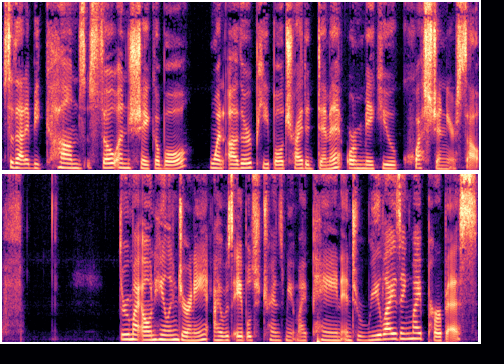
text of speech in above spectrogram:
so that it becomes so unshakable when other people try to dim it or make you question yourself. Through my own healing journey, I was able to transmute my pain into realizing my purpose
